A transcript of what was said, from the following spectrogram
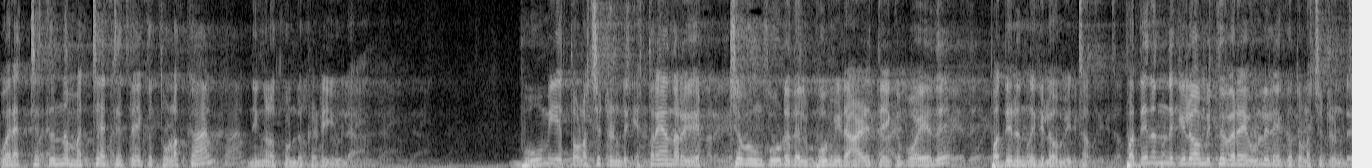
ഒരറ്റത്തുനിന്ന് മറ്റേറ്റത്തേക്ക് തുളക്കാൻ നിങ്ങളെ കൊണ്ട് കഴിയൂല. ഭൂമിയെ തുളച്ചിട്ടുണ്ട്. എത്രയാണെന്നറിയോ? ഏറ്റവും കൂടുതൽ ഭൂമിയുടെ ആഴത്തേക്ക് പോയത് പതിനൊന്ന് കിലോമീറ്റർ പതിനൊന്ന് കിലോമീറ്റർ വരെ ഉള്ളിലേക്ക് തുളച്ചിട്ടുണ്ട്.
